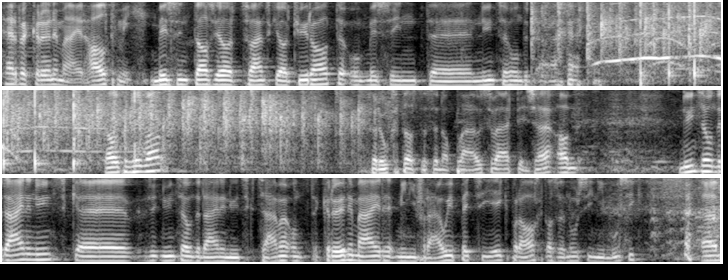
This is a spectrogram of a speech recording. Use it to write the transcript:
Herbert Grönemeyer, halt mich. Wir sind das Jahr 20 Jahre geheiratet und wir sind äh, 1900. Danke vielmals. Verrückt, dass das ein Applaus wert ist. He? Und 1991 äh, sind 1991 zusammen und Grönemeyer hat meine Frau in Beziehung gebracht, also nur seine Musik. ähm,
